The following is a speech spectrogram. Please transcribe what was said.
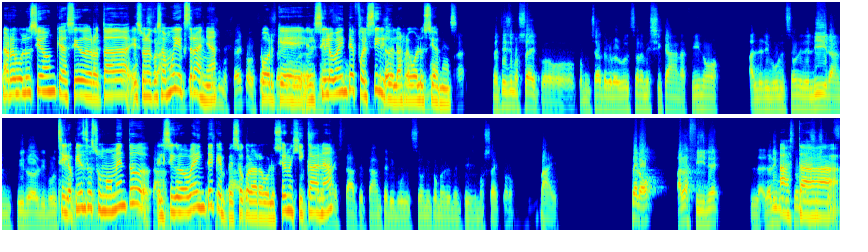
La revolución que ha sido derrotada es una cosa muy extraña, porque el siglo XX fue el siglo de las revoluciones. El XX secolo, cominciato con la revolución mexicana fino alle rivoluzioni dell'Iran, Si lo pienso su momento, el siglo XX, que empezó con la Revolución Mexicana. Però alla fine la, la hasta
